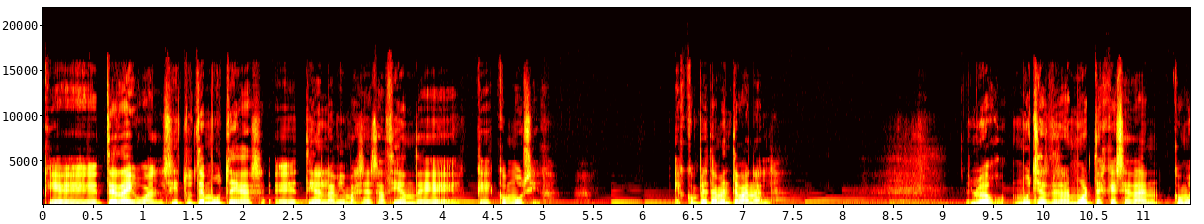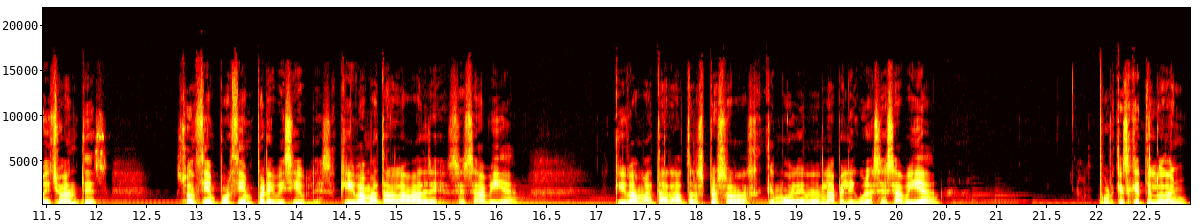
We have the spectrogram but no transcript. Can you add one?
Que te da igual. Si tú te muteas, eh, tienes la misma sensación de que con música. Es completamente banal. Luego, muchas de las muertes que se dan, como he dicho antes, son 100% previsibles. Que iba a matar a la madre se sabía que iba a matar a otras personas que mueren en la película se sabía. Porque es que te lo dan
